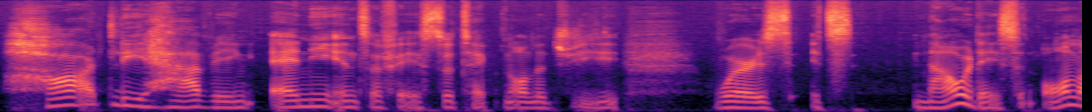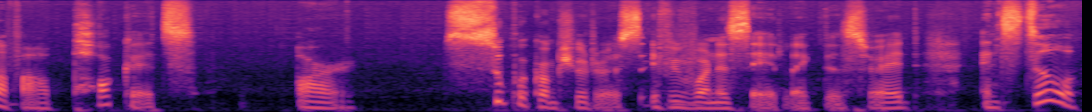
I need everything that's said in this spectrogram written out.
hardly having any interface to technology, whereas it's nowadays in all of our pockets are supercomputers, if you want to say it like this, right? And still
